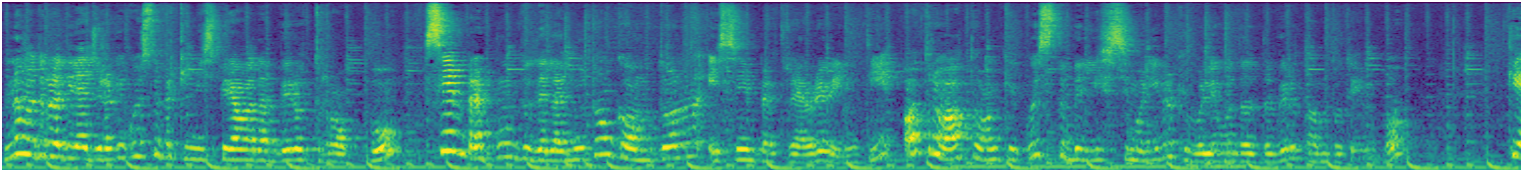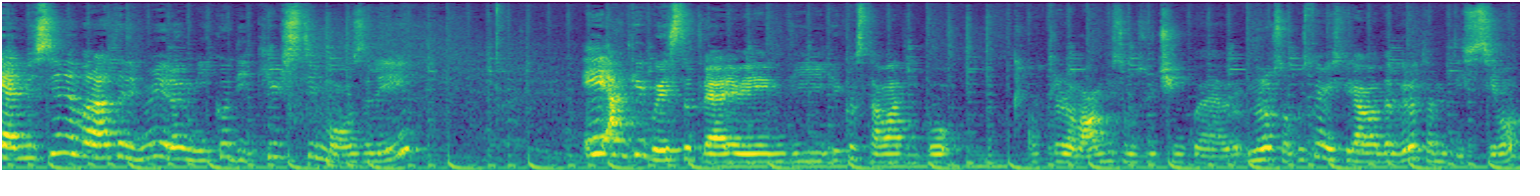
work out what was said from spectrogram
non vedo l'ora di leggere anche questo perché mi ispirava davvero troppo. Sempre appunto della Newton Compton e sempre a 3,20€ ho trovato anche questo bellissimo libro che volevo da davvero tanto tempo che è Missione innamorata del mio migliore amico di Kirsty Mosley e anche questo 3,20€ che costava tipo 4,90 insomma sui 5 euro. Non lo so, questo mi ispirava davvero tantissimo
